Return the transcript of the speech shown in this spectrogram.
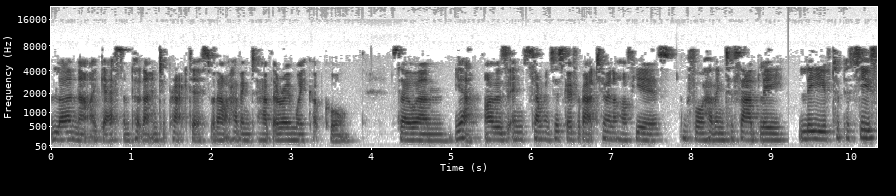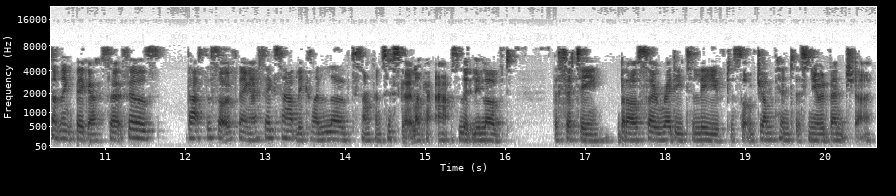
learn that, I guess, and put that into practice without having to have their own wake up call. So um, yeah, I was in San Francisco for about two and a half years before having to sadly leave to pursue something bigger. So it feels that's the sort of thing I say sadly because I loved San Francisco, like I absolutely loved the city, but I was so ready to leave to sort of jump into this new adventure,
